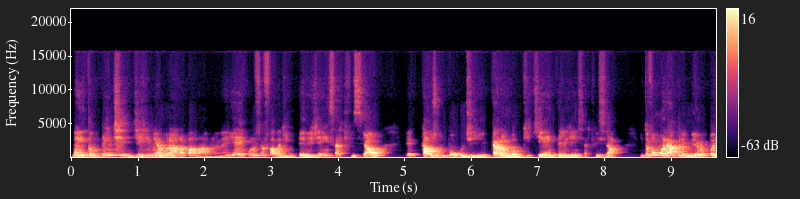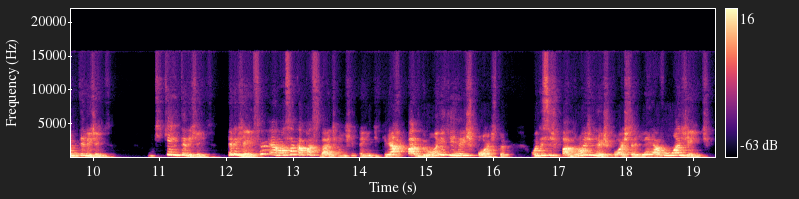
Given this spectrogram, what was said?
Né? Então, tente desmembrar a palavra. Né? E aí, quando você fala de inteligência artificial, é, causa um pouco de caramba, o que, que é inteligência artificial? Então, vamos olhar primeiro para a inteligência. O que, é inteligência? Inteligência é a nossa capacidade que a gente tem de criar padrões de resposta, onde esses padrões de resposta levam a gente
